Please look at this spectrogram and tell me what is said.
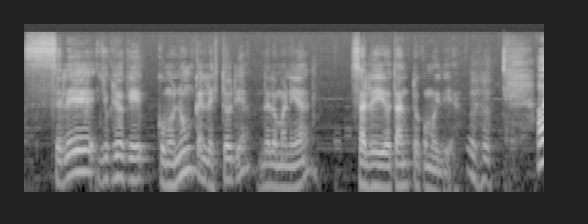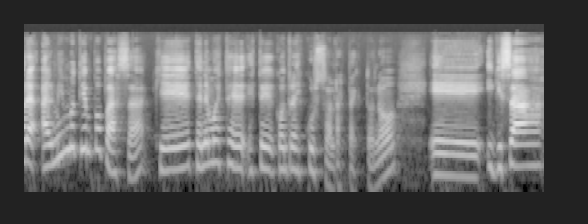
se lee, yo creo que como nunca en la historia de la humanidad, se ha leído tanto como hoy día. Ahora, al mismo tiempo pasa que tenemos este, este contradiscurso al respecto, ¿no? Eh, y quizás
